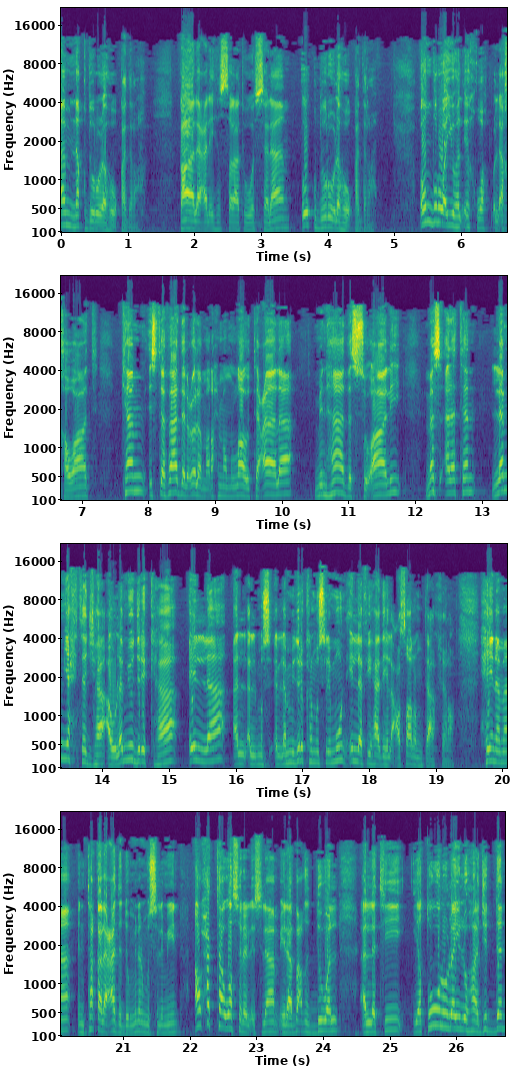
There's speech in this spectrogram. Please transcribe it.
أم نقدر له قدره؟ قال عليه الصلاة والسلام اقدروا له قدره. انظروا أيها الإخوة والأخوات كم استفاد العلماء رحمهم الله تعالى من هذا السؤال مسألة لم يحتجها أو لم يدركها إلا المس... لم يدركها المسلمون إلا في هذه الأعصار المتأخرة. حينما انتقل عدد من المسلمين أو حتى وصل الإسلام إلى بعض الدول التي يطول ليلها جدا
